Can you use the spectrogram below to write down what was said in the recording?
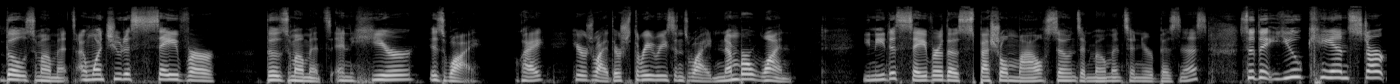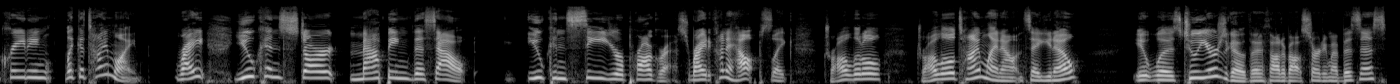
those moments. I want you to savor those moments. And here is why. Okay? Here's why. There's three reasons why. Number 1, you need to savor those special milestones and moments in your business so that you can start creating like a timeline, right? You can start mapping this out. You can see your progress, right? It kind of helps like draw a little draw a little timeline out and say, you know, it was 2 years ago that I thought about starting my business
